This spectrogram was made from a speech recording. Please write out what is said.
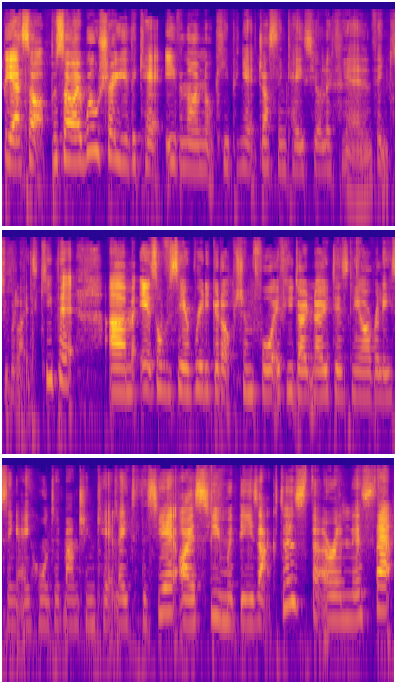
But yeah, so, so I will show you the kit, even though I'm not keeping it, just in case you're looking at it and think you would like to keep it. Um, it's obviously a really good option for, if you don't know, Disney are releasing a Haunted Mansion kit later this year, I assume with these actors that are in this set.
